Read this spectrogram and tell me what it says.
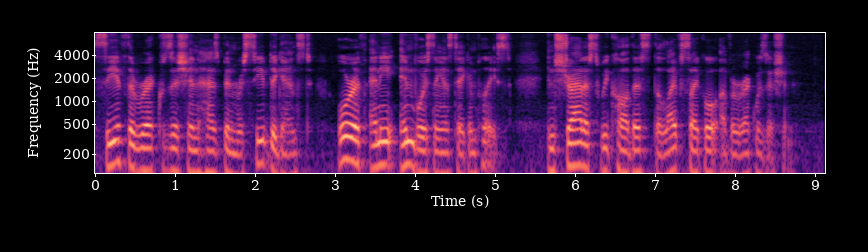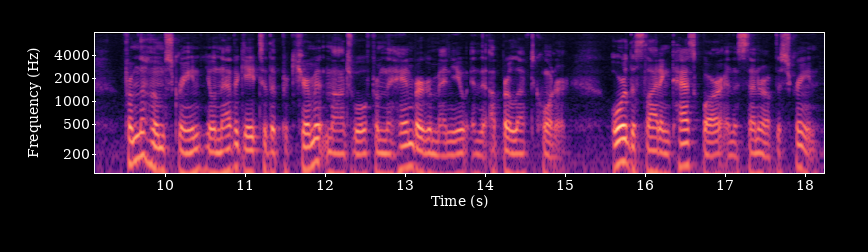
see if the requisition has been received against, or if any invoicing has taken place. In Stratus, we call this the life cycle of a requisition. From the home screen, you'll navigate to the Procurement module from the hamburger menu in the upper left corner, or the sliding taskbar in the center of the screen.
